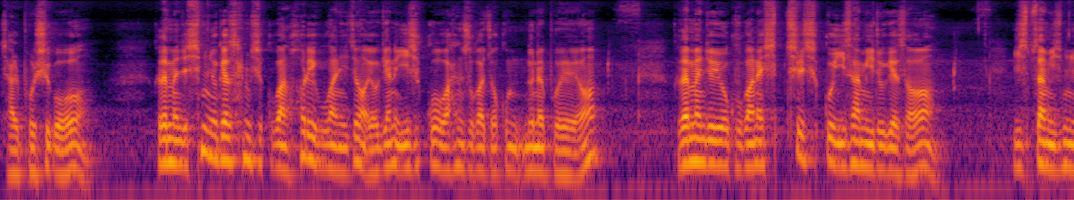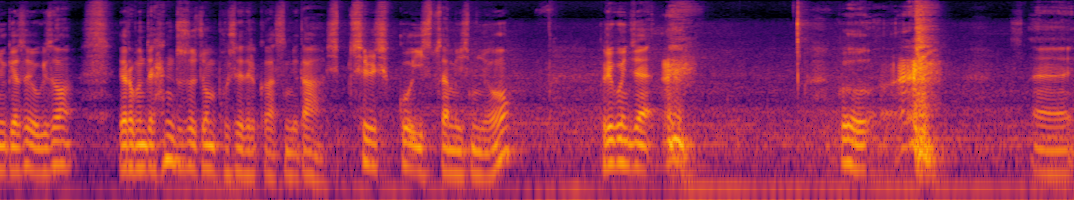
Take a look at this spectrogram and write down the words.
잘 보시고 그 다음에 이제 16에서 30 구간 허리 구간이죠. 여기에는 29 한 수가 조금 눈에 보여요. 그 다음에 이제 요 구간에 17, 19, 23, 26에서 23, 26에서 여기서 여러분들이 한두 수 좀 보셔야 될 것 같습니다. 17, 19, 23, 26. 그리고 이제 그 에,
